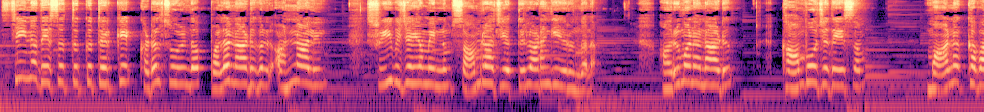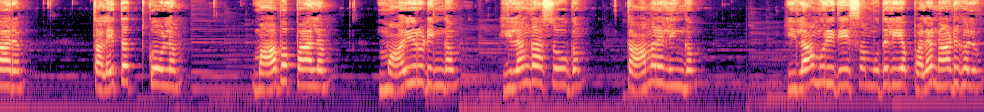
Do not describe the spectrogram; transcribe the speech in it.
சீன தேசத்துக்கு தெற்கே கடல் சூழ்ந்த பல நாடுகள் அந்நாளில் ஸ்ரீ விஜயம் என்னும் சாம்ராஜ்யத்தில் அடங்கியிருந்தன. அருமண நாடு காம்போஜ தேசம் மானக்கவாரம் தலைத்தத்கோலம் மாபப்பாலம் மாயுருடிங்கம் இலங்காசோகம் தாமரலிங்கம் இலாமுரி தேசம் முதலிய பல நாடுகளும்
